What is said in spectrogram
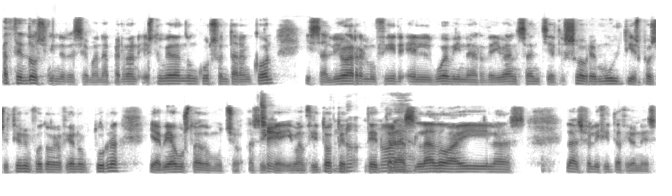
Hace dos fines de semana, perdón, estuve dando un curso en Tarancón y salió a relucir el webinar de Iván Sánchez sobre multiexposición en fotografía nocturna y había gustado mucho. Así sí. que, Ivancito, te, no, te no traslado ahí las, las felicitaciones.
